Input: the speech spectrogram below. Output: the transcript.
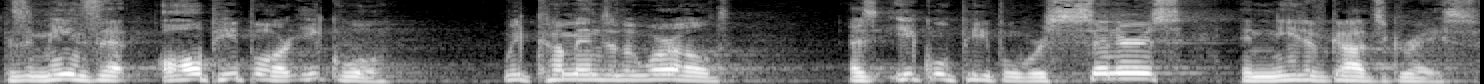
Because it means that all people are equal we come into the world as equal people. We're sinners in need of God's grace.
